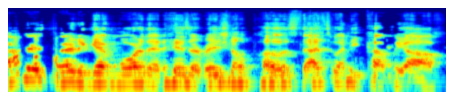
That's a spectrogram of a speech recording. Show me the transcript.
After it started to get more than his original post, that's when he cut me off.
